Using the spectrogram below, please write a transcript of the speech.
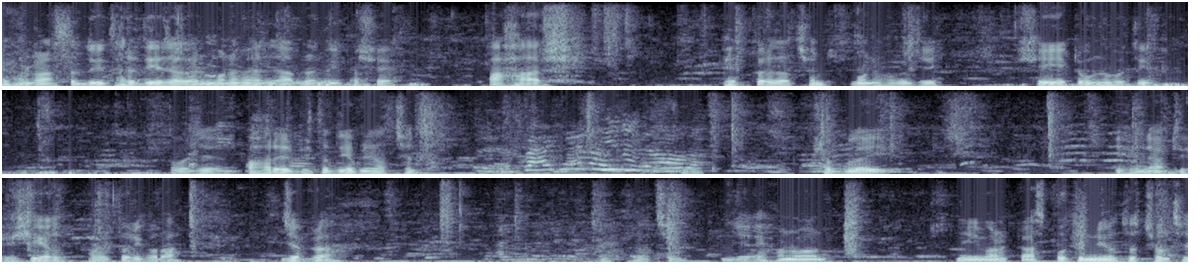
যখন রাস্তার দুই ধারে দিয়ে যাবেন, মনে হয় যে আপনার দুই পাশে পাহাড় ভেদ করে যাচ্ছেন। মনে হবে যে সেই একটা অনুভূতির হবে যে পাহাড়ের ভিতর দিয়ে আপনি যাচ্ছেন। সবগুলোই এখানে আর্টিফিশিয়াল ভাবে তৈরি করা জেব্রা। পাচ্ছেন যে এখনও নির্মাণ কাজ প্রতিনিয়ত চলছে।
